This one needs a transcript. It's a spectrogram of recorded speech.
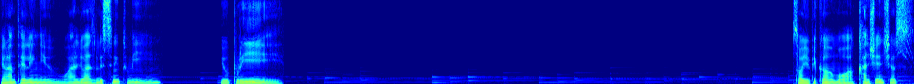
And I'm telling you, while you are listening to me, you breathe. So you become more conscientious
